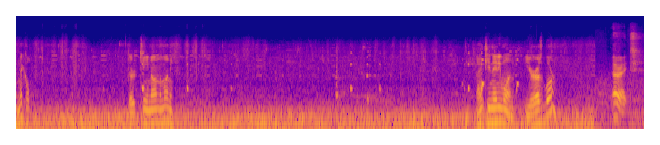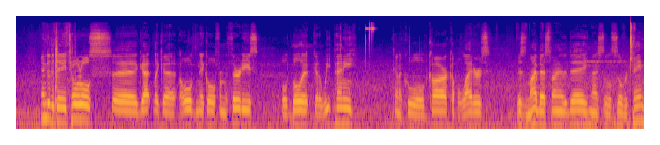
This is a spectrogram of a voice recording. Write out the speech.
Nickel. 13 on the money. Nineteen eighty-one. Year I was born. All right. End of the day totals. Uh, got like a, a old nickel from the 30s, old bullet. Got a wheat penny. Kind of cool old car. Couple lighters. This is my best find of the day. Nice little silver chain.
